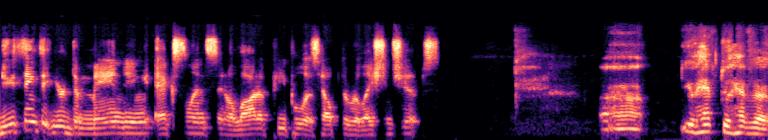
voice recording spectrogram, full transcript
do you think that you're demanding excellence in a lot of people has helped the relationships? Uh, you have to have a,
